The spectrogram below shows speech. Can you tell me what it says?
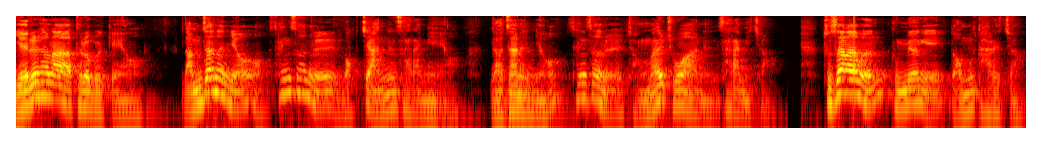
예를 하나 들어볼게요. 남자는요, 생선을 먹지 않는 사람이에요. 여자는요, 생선을 정말 좋아하는 사람이죠. 두 사람은 분명히 너무 다르죠.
